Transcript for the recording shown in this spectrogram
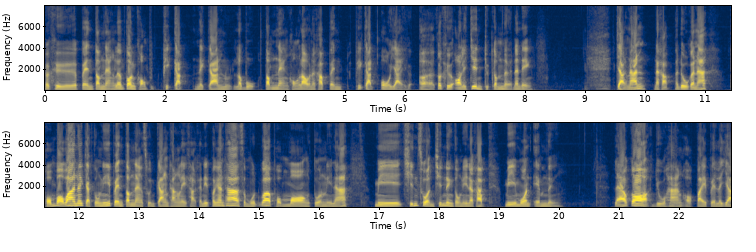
ก็คือเป็นตำแหน่งเริ่มต้นของพิกัดในการระบุตำแหน่งของเรานะครับ เป็นพิกัด O ใหญ่เอ่อก็คือ origin จุดกำเนิดนั่นเอง จากนั้นนะครับมาดูกันนะผมบอกว่าเนื่องจากตรงนี้เป็นตำแหน่งศูนย์กลางทางเลขาคณิต เพราะงั้นถ้าสมมุติว่าผมมองตัวนี้นะ มีชิ้นส่วนชิ้นหนึ่งตรงนี้นะครับ มีมวล m1 แล้วก็อยู่ห่างออกไปเป็นระยะ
